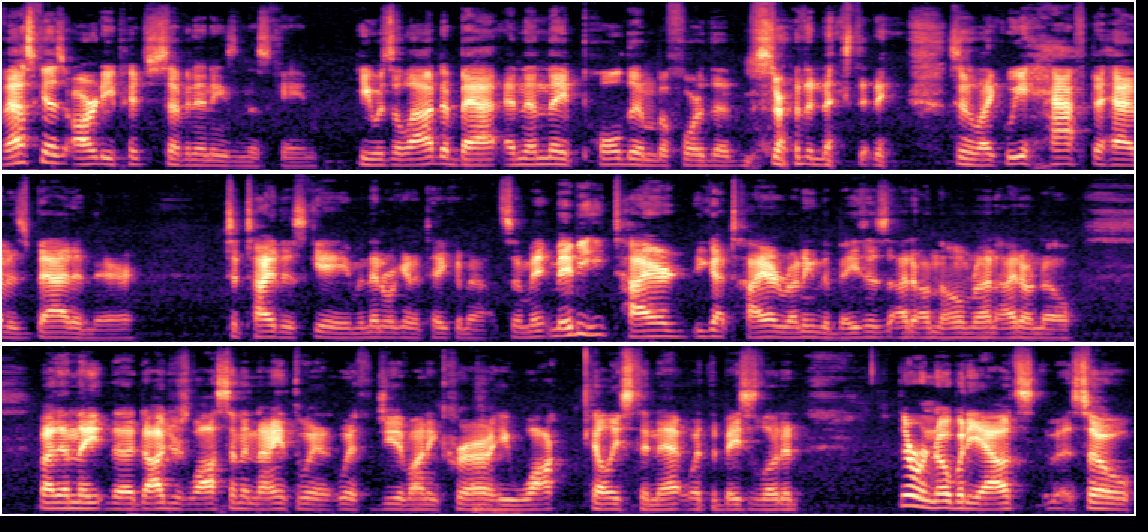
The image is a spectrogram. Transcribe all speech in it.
Vazquez already pitched seven innings in this game. He was allowed to bat, and then they pulled him before the start of the next inning. So, like, we have to have his bat in there to tie this game, and then we're going to take him out. So may- maybe he tired. He got tired running the bases on the home run. I don't know. But then they, the Dodgers lost in the ninth with, with Giovanni Carrara. He walked Kelly Stinnett with the bases loaded. There were nobody outs, so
